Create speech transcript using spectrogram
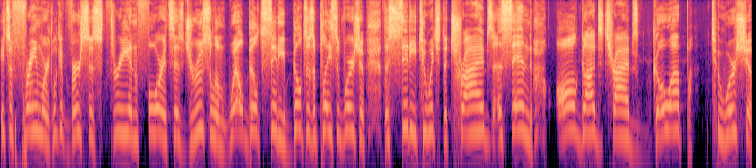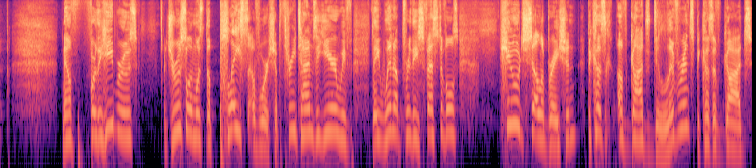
It's a framework. Look at verses three and four. It says, Jerusalem, well built city, built as a place of worship, the city to which the tribes ascend. All God's tribes go up to worship. Now, for the Hebrews, Jerusalem was the place of worship. Three times a year, we've, they went up for these festivals. Huge celebration because of God's deliverance, because of God's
